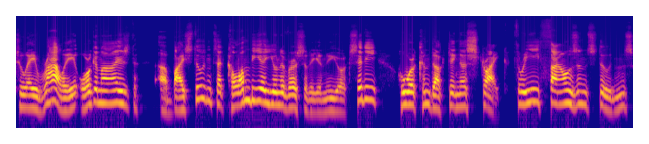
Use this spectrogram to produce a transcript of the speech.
to a rally organized uh, by students at Columbia University in New York City who were conducting a strike. 3,000 students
